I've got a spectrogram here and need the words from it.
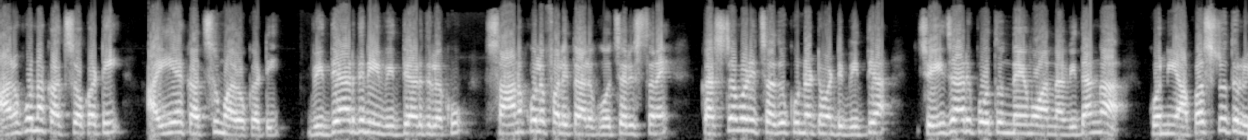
అనుకున్న ఖర్చు ఒకటి అయ్యే ఖర్చు మరొకటి. విద్యార్థిని విద్యార్థులకు సానుకూల ఫలితాలు గోచరిస్తున్నాయి. కష్టపడి చదువుకున్నటువంటి విద్య చేజారిపోతుందేమో అన్న విధంగా కొన్ని అపశృతులు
